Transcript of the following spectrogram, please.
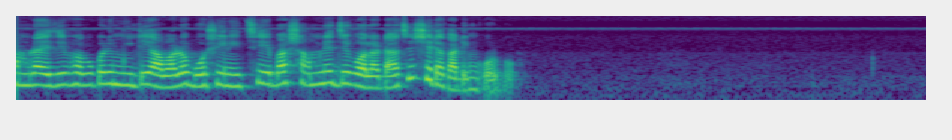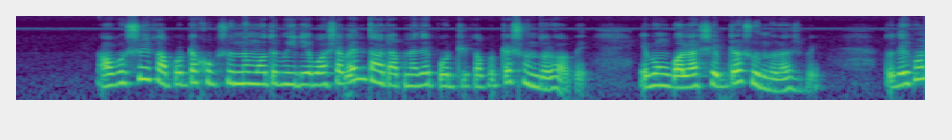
আমরা এই যেভাবে করে মিলিয়ে আবারও বসিয়ে নিচ্ছি। এবার সামনের যে গলাটা আছে সেটা কাটিং করব। অবশ্যই কাপড়টা খুব সুন্দর মতো মিলিয়ে বসাবেন, তাহলে আপনাদের পট্টির কাপড়টা সুন্দর হবে এবং গলার শেপটাও সুন্দর আসবে। তো দেখুন,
